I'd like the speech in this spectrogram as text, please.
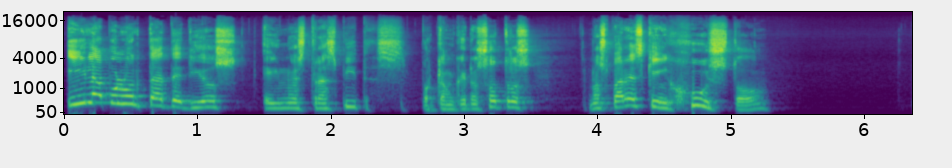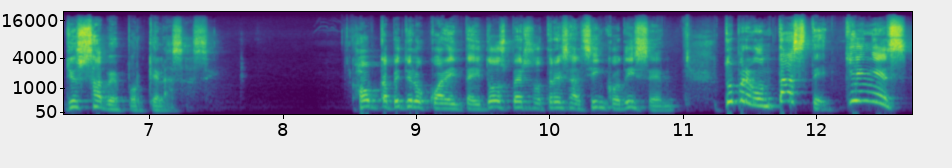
y la voluntad de Dios en nuestras vidas. Porque aunque nosotros nos parezca injusto, Dios sabe por qué las hace. Job capítulo 42, verso 3 al 5 dice, tú preguntaste, ¿quién es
